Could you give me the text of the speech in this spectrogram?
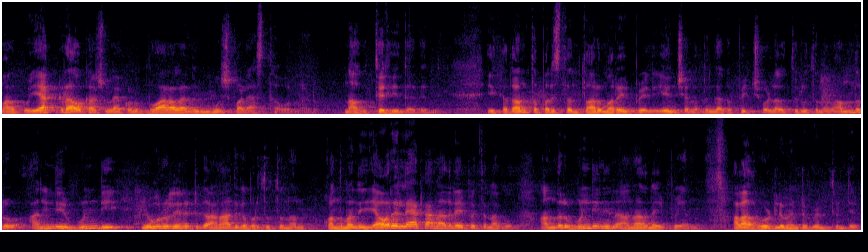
మనకు ఎక్కడ అవకాశం లేకుండా ద్వారాలన్నీ మూసిపడేస్తూ ఉన్నాడు. నాకు తెలియదు అది. ఇక అదంతా పరిస్థితి తారుమారైపోయింది. ఏం చేయాలి అర్థం కాక పిచ్చివాళ్ళగా తిరుగుతున్నాను. అందరూ అన్నీ ఉండి ఎవరు లేనట్టుగా అనాథగా బ్రతుకుతున్నాను. కొంతమంది ఎవరే లేక అనాథలు అయిపోతే నాకు అందరూ ఉండి నేను అనాథలు అయిపోయాను. అలా రోడ్ల వెంట వెళ్తుంటే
